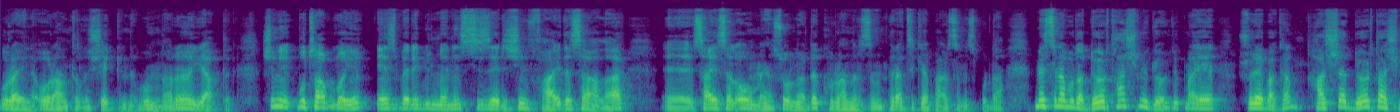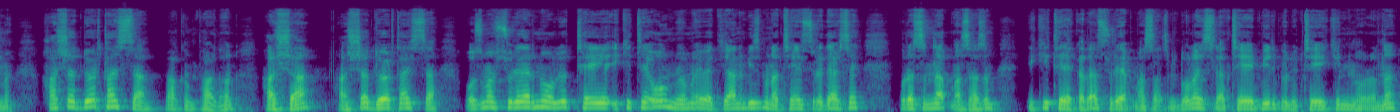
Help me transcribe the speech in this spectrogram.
Burayla orantılı şeklinde bunları yaptık. Şimdi bu tabloyu ezbere bilmeniz sizler için fayda sağlar. Ee, sayısal olmayan sorularda kullanırsınız. Pratik yaparsınız burada. Mesela burada 4H mı gördük? Ee, şuraya bakalım. H'a 4H mı? H'a 4H ise bakın pardon. H'a H'a 4H ise o zaman süreler ne oluyor? T'ye 2T olmuyor mu? Evet yani biz buna T süre dersek burasını ne yapması lazım? 2T'ye kadar süre yapması lazım. Dolayısıyla T1 bölü T2'nin oranı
